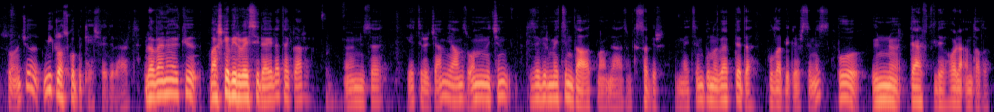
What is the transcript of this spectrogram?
sonucu mikroskobu keşfediverdi. Leeuwenhoek'ü başka bir vesileyle tekrar önünüze getireceğim. Yalnız onun için size bir metin dağıtmam lazım. Kısa bir metin. Bunu webde de bulabilirsiniz. Bu ünlü Delftli Hollandalı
